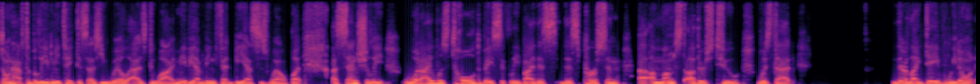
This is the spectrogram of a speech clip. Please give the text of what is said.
don't have to believe me. Take this as you will, as do I. Maybe I'm being fed BS as well. But essentially, what I was told basically by this this person, uh, amongst others too, was that they're like Dave. We don't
